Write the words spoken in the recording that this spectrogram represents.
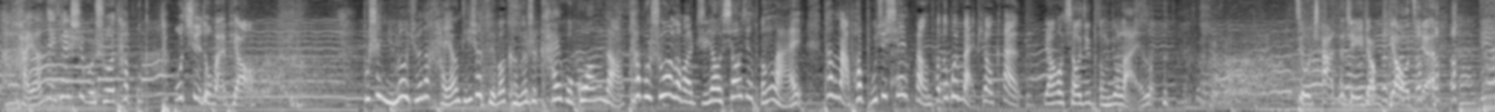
海洋那天是不是说他不他不去都买票？不是你没有觉得海洋的确嘴巴可能是开过光的？他不说了吗？只要萧敬腾来，他们哪怕不去现场，他都会买票看，然后萧敬腾就来了。就差他这一张票钱。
